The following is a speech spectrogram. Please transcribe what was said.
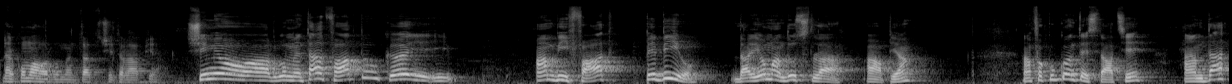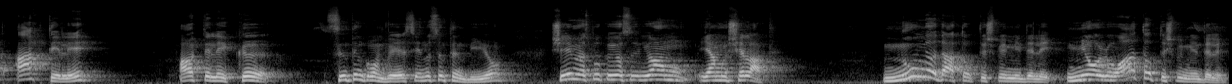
Dar cum au argumentat cei de la Apia? Și mi-au argumentat faptul că am bifat pe bio. Dar eu m-am dus la Apia, am făcut contestație, am dat actele, actele că sunt în conversie, nu sunt în bio și ei mi-au spus că eu, eu am, i-am înșelat. Nu mi-au dat 18.000 de lei, mi-au luat 18.000 de lei.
